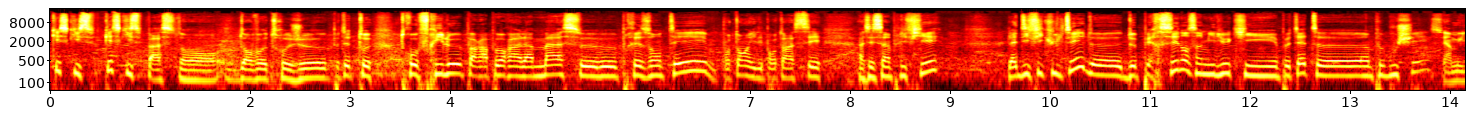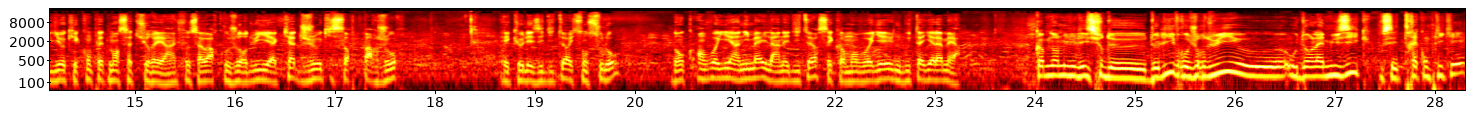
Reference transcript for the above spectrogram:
qu'est-ce qui, se passe dans, votre jeu? Peut-être trop frileux par rapport à la masse euh, présentée, pourtant il est pourtant assez, simplifié. La difficulté de, de percer dans un milieu qui est peut-être euh, un peu bouché? C'est un milieu qui est complètement saturé. Hein. Il faut savoir qu'aujourd'hui il y a 4 jeux qui sortent par jour et que les éditeurs ils sont sous l'eau. Donc envoyer un email à un éditeur c'est comme envoyer une bouteille à la mer comme dans le milieu d'édition de, livres aujourd'hui ou, dans la musique où c'est très compliqué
